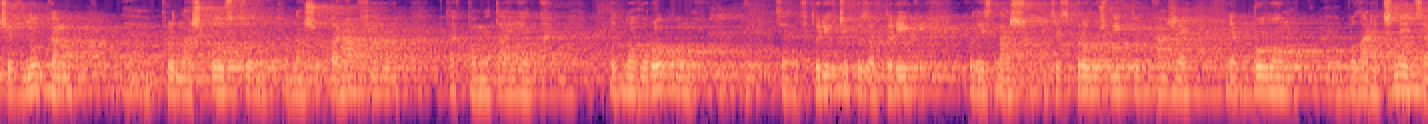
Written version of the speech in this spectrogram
чи внукам е, про наш костюм, про нашу парафію. Так пам'ятаю, як одного року, це вторік чи позавторік, колись наш отець Пробуш Віктор каже, як було, е, була річниця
